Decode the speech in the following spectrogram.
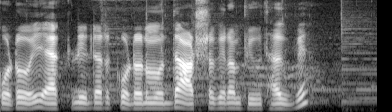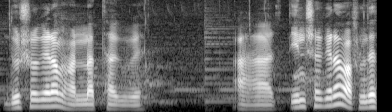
কোটোই এক লিটার কোটোর মধ্যে আটশো গ্রাম পিউ থাকবে, দুশো গ্রাম হান্নার থাকবে, আর তিনশো গ্রাম আপনাদের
